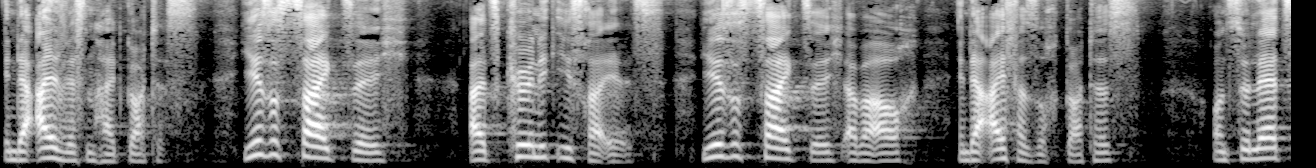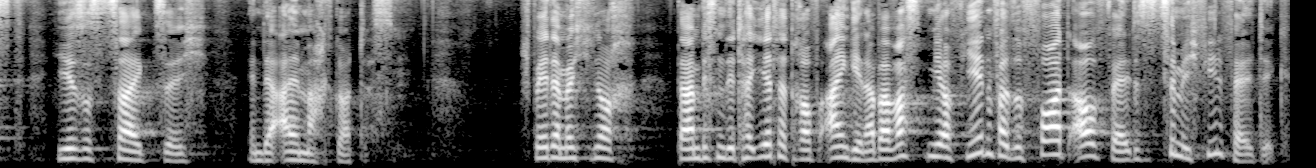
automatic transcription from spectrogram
in der Allwissenheit Gottes. Jesus zeigt sich als König Israels. Jesus zeigt sich aber auch in der Eifersucht Gottes. Und zuletzt, Jesus zeigt sich in der Allmacht Gottes. Später möchte ich noch da ein bisschen detaillierter drauf eingehen. Aber was mir auf jeden Fall sofort auffällt, ist ziemlich vielfältig.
